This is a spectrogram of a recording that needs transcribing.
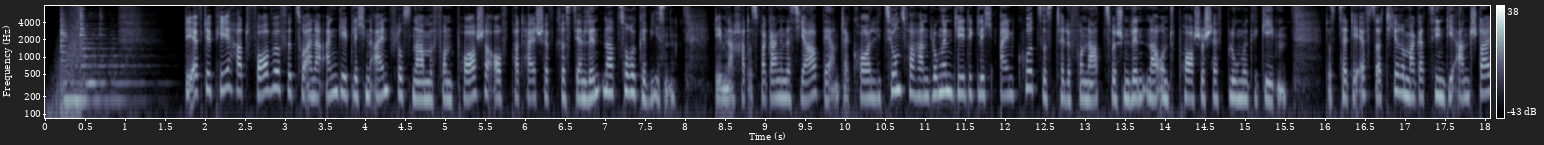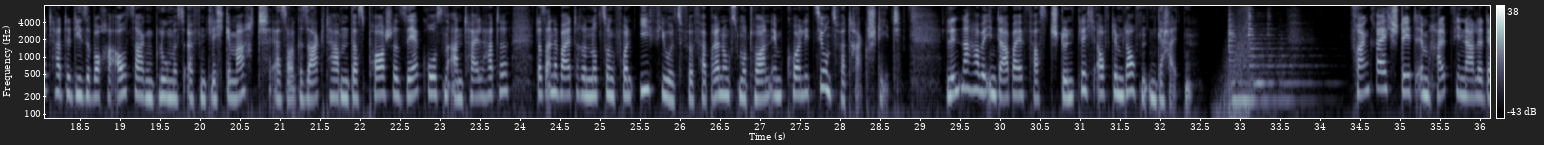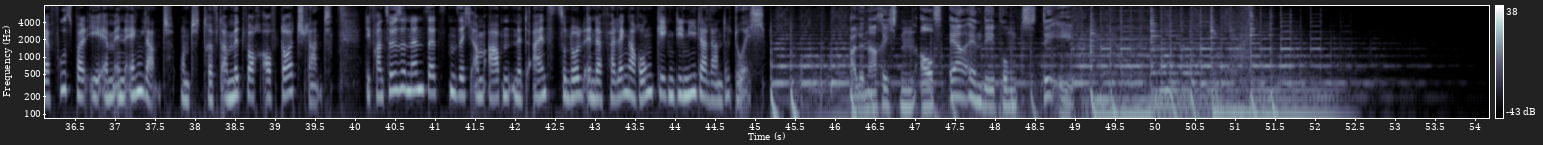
Die FDP hat Vorwürfe zu einer angeblichen Einflussnahme von Porsche auf Parteichef Christian Lindner zurückgewiesen. Demnach hat es vergangenes Jahr während der Koalitionsverhandlungen lediglich ein kurzes Telefonat zwischen Lindner und Porsche-Chef Blume gegeben. Das ZDF-Satiremagazin Die Anstalt hatte diese Woche Aussagen Blumes öffentlich gemacht. Er soll gesagt haben, dass Porsche sehr großen Anteil hatte, dass eine weitere Nutzung von E-Fuels für Verbrennungsmotoren im Koalitionsvertrag steht. Lindner habe ihn dabei fast stündlich auf dem Laufenden gehalten. Frankreich steht im Halbfinale der Fußball-EM in England und trifft am Mittwoch auf Deutschland. Die Französinnen setzten sich am Abend mit 1 zu 0 in der Verlängerung gegen die Niederlande durch. Alle Nachrichten auf rnd.de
